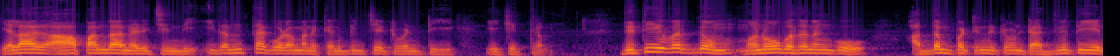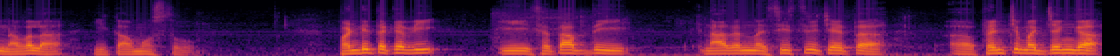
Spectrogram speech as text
ఎలాగ ఆ పందా నడిచింది? ఇదంతా కూడా మనకు కనిపించేటువంటి ఈ చిత్రం. ద్వితీయ వర్గం మనోబధనంకు అద్దం పట్టినటువంటి అద్వితీయ నవల ఈ కామోత్సవం. పండిత కవి ఈ శతాబ్ది నాదన్న శ్రీశ్రీ చేత ఫ్రెంచ్ మధ్యంగా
